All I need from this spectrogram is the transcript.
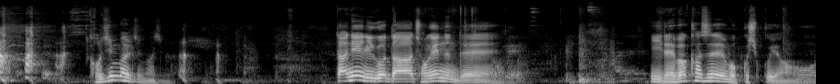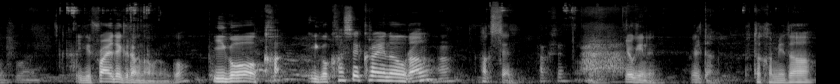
거짓말 좀 하지 마. 다니엘 이거 다 정했는데 이 레버카세 먹고 싶고요. 이게 프라이데그랑 나오는 거. 이거 카 이거 카세 크라이너랑 학센. 학생? 여기는 일단 부탁합니다.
